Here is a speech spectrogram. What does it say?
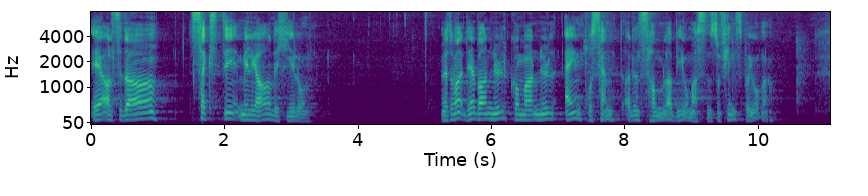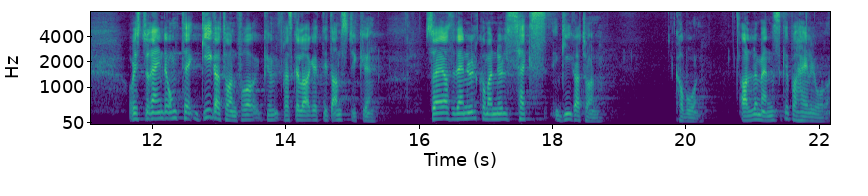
er altså da 60 milliarder kilo. Vet du hva? Det er bare 0,01% av den samla biomassen som fins på jorda. Og Hvis du regner det om til gigatonn, for, for jeg skal lage et litt annet stykke, så er altså det 0,06 gigatonn karbon. Alle mennesker på hele jorda.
